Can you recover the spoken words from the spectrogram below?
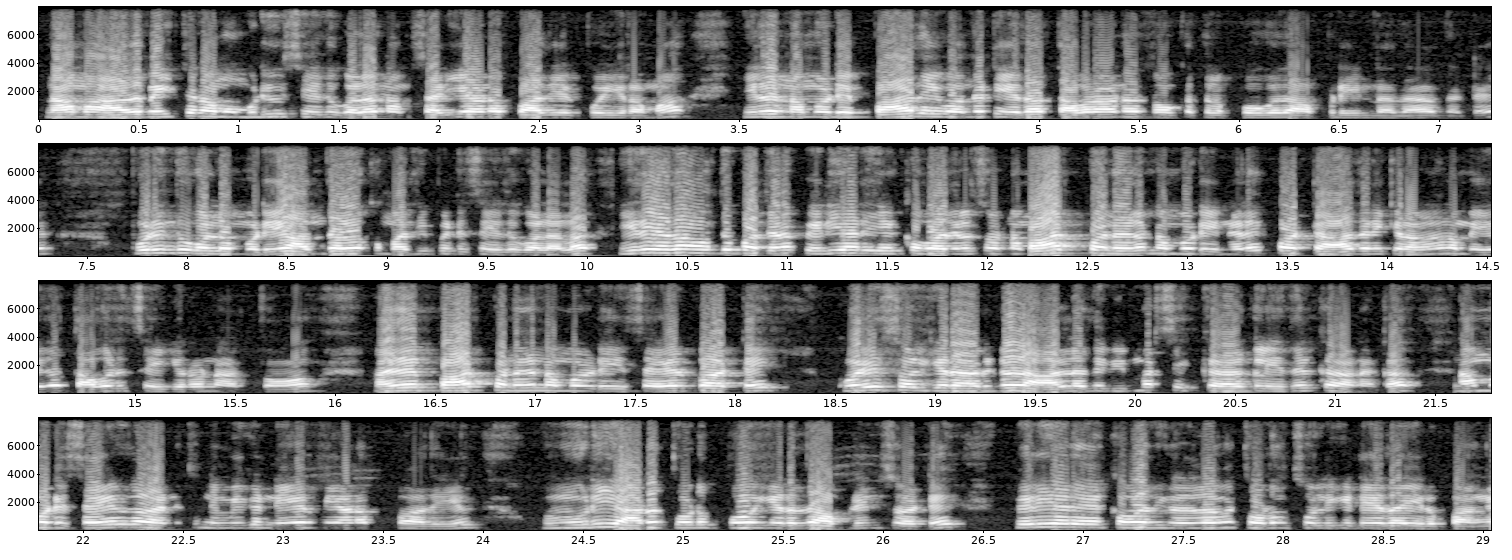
நாம அதை வைத்து நம்ம முடிவு செய்து கொள்ள நாம் சரியான பாதையில் போகிறோமா இல்ல நம்மளுடைய பாதை வந்துட்டு ஏதாவது தவறான நோக்கத்துல போகுது அப்படின்றத வந்துட்டு புரிந்து கொள்ள முடியும். அந்த அளவுக்கு மதிப்பீடு செய்து கொள்ளலாம். இதேதான் வந்து பாத்தீங்கன்னா பெரியார் இயக்கவாதிகள் சொன்ன பார்ப்பனர்கள் நம்முடைய நிலைப்பாட்டை ஆதரிக்கிறாங்க. நம்ம ஏதோ தவறு செய்கிறோம்னு அர்த்தம். அதே பார்ப்பனர்கள் நம்மளுடைய செயல்பாட்டை குறை சொல்கிறார்கள் அல்லது விமர்சிக்கிறார்கள் எதிர்க்கிறானாக்கா நம்முடைய செயல்கள் அனைத்து மிக நேர்மையான பாதையில் முடி அறத்தோடு போகிறது அப்படின்னு சொல்லிட்டு பெரியார் இயக்கவாதிகள் எல்லாமே தொடர்ந்து சொல்லிக்கிட்டே தான் இருப்பாங்க.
